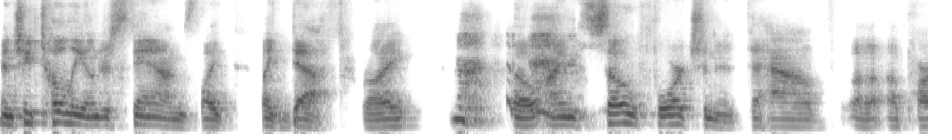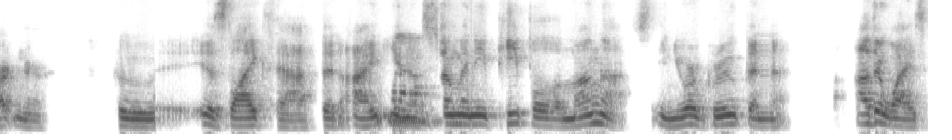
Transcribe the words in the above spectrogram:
And she totally understands like like death right? So i'm so fortunate to have a, a partner who is like that But i you know so many people among us in your group and otherwise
